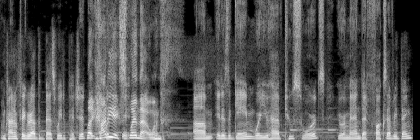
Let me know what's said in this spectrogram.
I'm trying to figure out the best way to pitch it. Like, how but do you it- explain that one? Um, it is a game where you have two swords. You're a man that fucks everything,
